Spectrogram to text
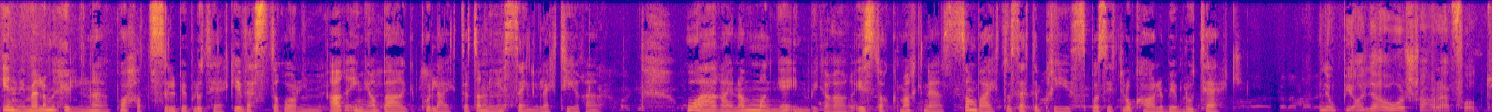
Innimellom hyllene på Hadsel bibliotek i Vesterålen er Inger Berg på leit etter ny sengelektyre. Hun er en av mange innbyggere i Stokmarknes som vet å sette pris på sitt lokale bibliotek. Men oppi alle år så har jeg fått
